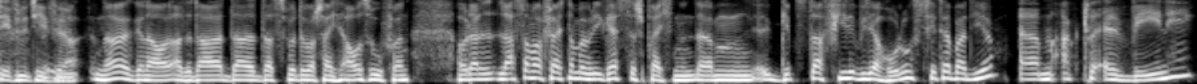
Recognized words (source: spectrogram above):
Definitiv, ja. Ne, genau, also da, da, das würde wahrscheinlich ausufern. Aber dann lass doch mal vielleicht nochmal über die Gäste sprechen. Ähm, Gibt es da viele Wiederholungstäter bei dir? Ähm, aktuell wenig.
